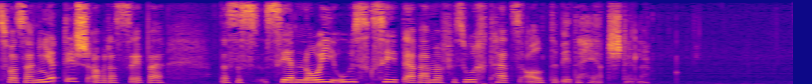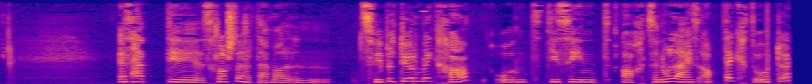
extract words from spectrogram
zwar saniert ist, aber dass eben, dass es sehr neu aussieht, auch wenn man versucht hat, das Alte wiederherzustellen. Es hat die, das Kloster hat einmal ein Zwiebeltürmchen gehabt und die sind 1801 abdeckt worden,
